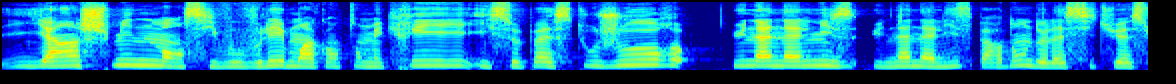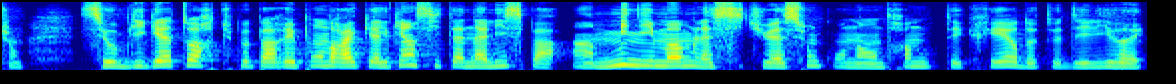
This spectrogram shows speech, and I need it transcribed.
Il y a un cheminement, si vous voulez. Moi, quand on m'écrit, il se passe toujours une analyse, une analyse pardon, de la situation. C'est obligatoire. Tu peux pas répondre à quelqu'un si tu n'analyses pas un minimum la situation qu'on est en train de t'écrire, de te délivrer.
